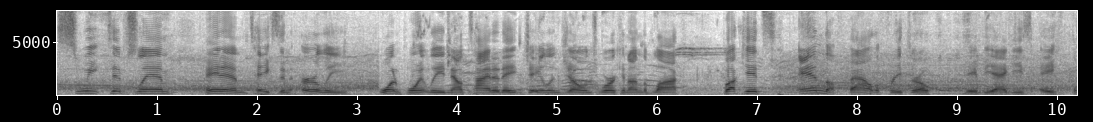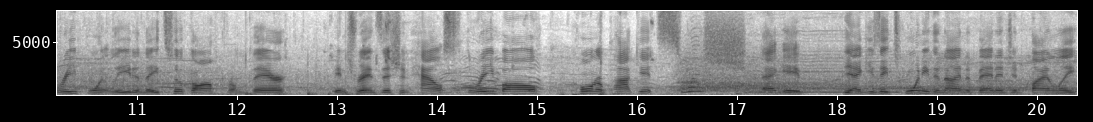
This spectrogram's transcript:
Sweet tip slam. A&M takes an early one-point lead, now tied at eight. Jalen Jones working on the block. Buckets and the foul, the free throw, gave the Aggies a three-point lead, and they took off from there in transition. House, three ball, corner pocket, swish. That gave the Aggies a 20 to 9 advantage. And finally,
